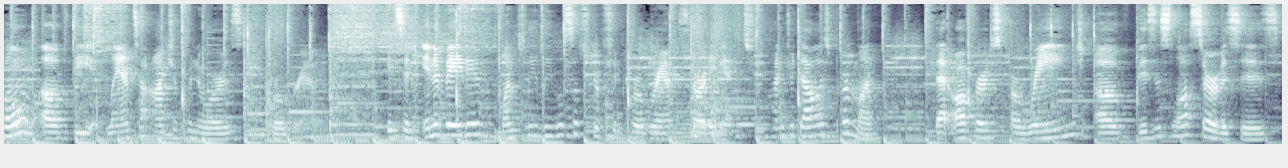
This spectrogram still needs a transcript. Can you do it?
home of the Atlanta Entrepreneurs Program. It's an innovative monthly legal subscription program starting at $200 per month that offers a range of business law services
